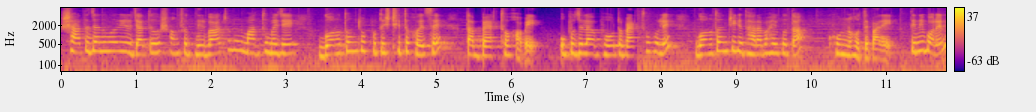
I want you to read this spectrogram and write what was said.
সাত জানুয়ারির জাতীয় সংসদ নির্বাচনের মাধ্যমে যে গণতন্ত্র প্রতিষ্ঠিত হয়েছে তা ব্যর্থ হবে। উপজেলা ভোট ব্যর্থ হলে গণতান্ত্রিক ধারাবাহিকতা ক্ষুণ্ণ হতে পারে। তিনি বলেন,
